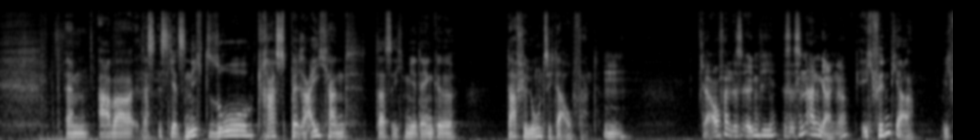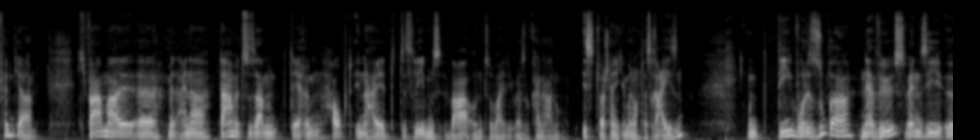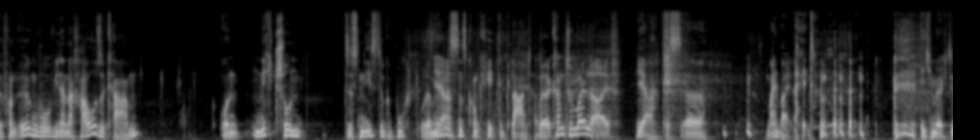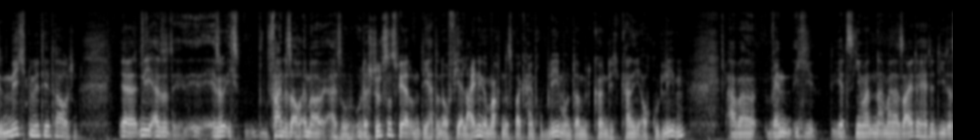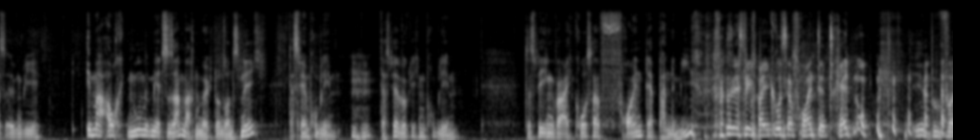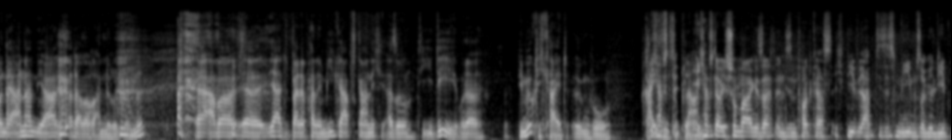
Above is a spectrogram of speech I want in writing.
Ähm, aber das ist jetzt nicht so krass bereichernd, dass ich mir denke, dafür lohnt sich der Aufwand. Hm. Der Aufwand ist irgendwie, es ist ein Angang, ne? Ich finde ja. Ich finde ja. Ich war mal äh, mit einer Dame zusammen, deren Hauptinhalt des Lebens war und so weiter, also keine Ahnung, ist wahrscheinlich immer noch das Reisen. Und die wurde super nervös, wenn sie äh, von irgendwo wieder nach Hause kam und nicht schon das nächste gebucht oder Ja. mindestens konkret geplant hat. Welcome to my life. Ja, das äh, mein Beileid. ich möchte nicht mit dir tauschen. Äh, nee, also, also ich fand es auch immer also unterstützenswert und die hat dann auch viel alleine gemacht und das war kein Problem und damit könnte ich, kann ich auch gut leben. Aber wenn ich jetzt jemanden an meiner Seite hätte, die das irgendwie immer auch nur mit mir zusammen machen möchte und sonst nicht, das wäre ein Problem. Das wäre wirklich ein Problem. Deswegen war ich großer Freund der Pandemie. Deswegen war ich großer Freund der Trennung. Von der anderen, ja, das hatte aber auch andere Gründe. Äh, aber äh, ja, bei der Pandemie gab es gar nicht, also die Idee oder die Möglichkeit, irgendwo Reisen zu planen. ich habe es, glaube ich, schon mal gesagt in diesem Podcast. Ich habe dieses Meme so geliebt.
